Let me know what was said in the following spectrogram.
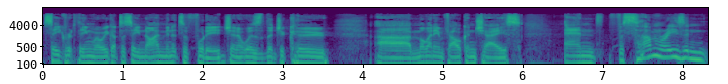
secret thing where we got to see nine minutes of footage, and it was the Jakku uh, Millennium Falcon chase. And for some reason,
